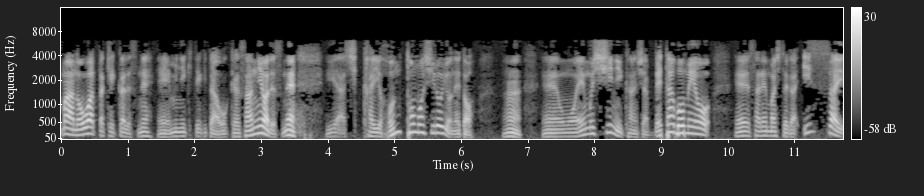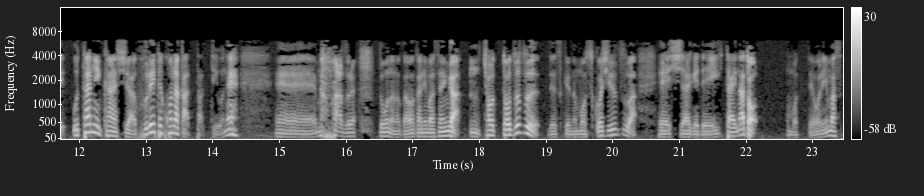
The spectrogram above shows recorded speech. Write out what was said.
まあ、あの、終わった結果ですね、えー、見に来てきたお客さんにはですね、いや、司会本当面白いよね、と。うん。えー、もう MC に関してはベタ褒めを、えー、されましたが、一切歌に関しては触れてこなかったっていうね。えー、まあまあ、それはどうなのかわかりませんが、うん、ちょっとずつですけども、少しずつは、えー、仕上げていきたいなと思っております。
